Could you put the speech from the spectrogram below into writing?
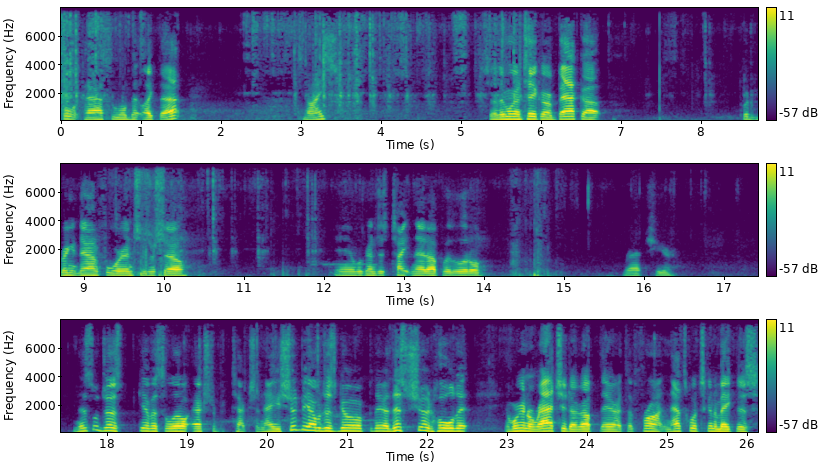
Pull it past a little bit like that. Nice. So then we're going to take our back up, put bring it down four inches or so, and we're going to just tighten that up with a little wrench here. And this will just give us a little extra protection. Now you should be able to just go up there. This should hold it, and we're going to ratchet it up there at the front, and that's what's going to make this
